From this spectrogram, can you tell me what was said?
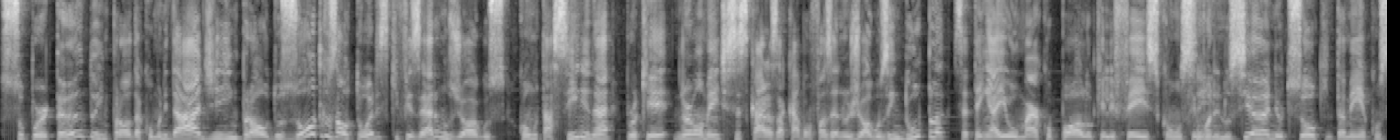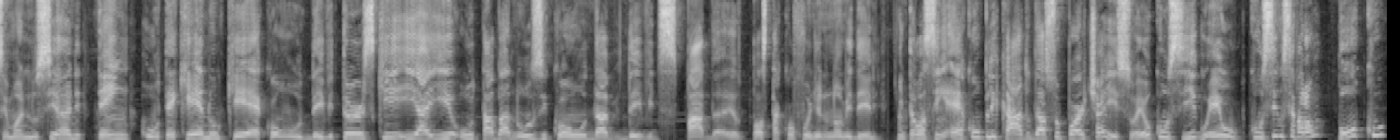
suportando em prol da comunidade e em prol dos outros autores que fizeram os jogos com o Tassini, né? Porque normalmente esses caras acabam fazendo jogos em dupla. Você tem aí o Marco Polo que ele fez com o Simone Luciani, o Tzolk'in também é com o Simone Luciani. Tem o Tequeno, que é com o David Tursky, e aí o Tabanuzzi com o Da- David Spada. Eu posso estar confundindo o nome dele. Então, assim, é complicado dar suporte a isso. Eu consigo, eu consigo separar um pouco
